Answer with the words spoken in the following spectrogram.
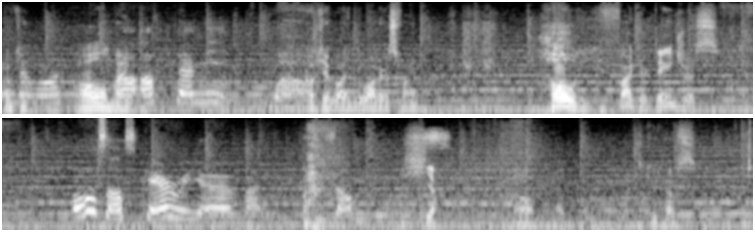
In Okay. the water. Oh my. Go after me. Wow. Okay, well, in the water is fine. Holy fuck, they're dangerous. Also scarier than zombies. Yeah. Oh my god. It's a cute house. Okay.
